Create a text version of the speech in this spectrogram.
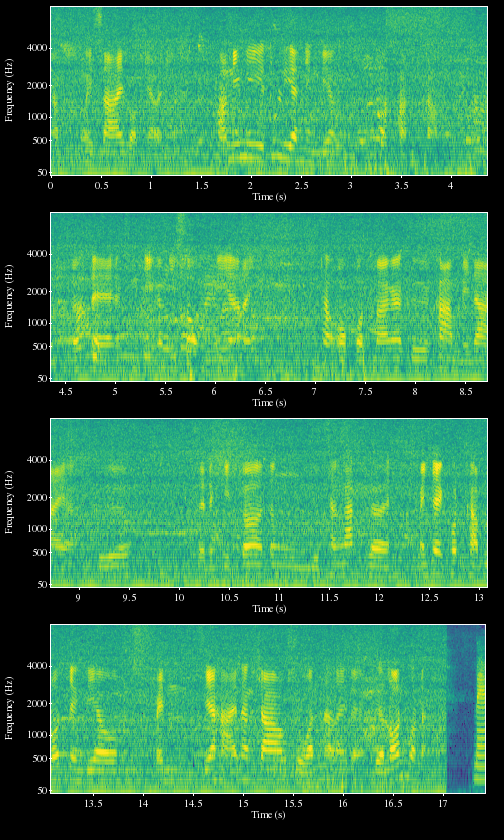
กับห้วยทรายบ่อแก้วเนี่ยตอนนี้มีทุเรียนอย่างเดียวผักกับแล้วแต่บางทีก็มีส้มมีอะไร ถ้าออกกฎมาก็คือข้ามไม่ได้อะคือเศรษฐกิจก็ต้องหยุดชะงักเลย ไม่ใช่คนขับรถอย่างเดียว มันเป็นเสียหายทางชาวสวนอะไรเลยเดือดร้อนหมดอะ แม้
